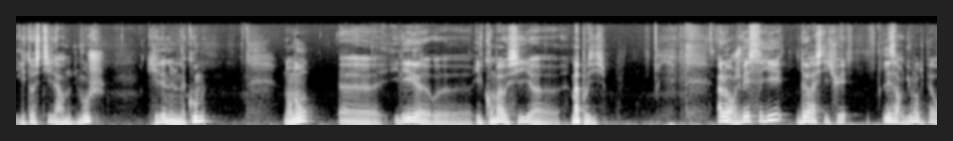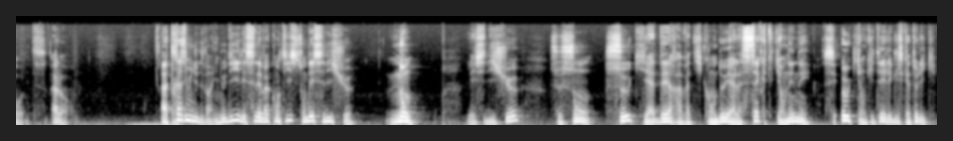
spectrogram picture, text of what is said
il est hostile à Arnaud Dumouche qu'il est Nakoum. Non, non, euh, il, euh, il combat aussi ma position. Alors, je vais essayer de restituer les arguments du père Horowitz. Alors, à 13 minutes 20, il nous dit les sédévacantistes sont des séditieux. Non. Les séditieux, ce sont ceux qui adhèrent à Vatican II et à la secte qui en est née. C'est eux qui ont quitté l'Église catholique.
